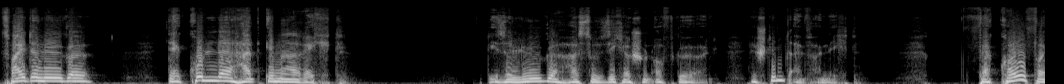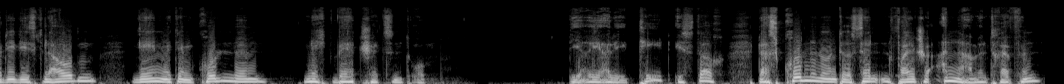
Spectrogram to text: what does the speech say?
Zweite Lüge, der Kunde hat immer recht. Diese Lüge hast du sicher schon oft gehört. Es stimmt einfach nicht. Verkäufer, die dies glauben, gehen mit dem Kunden nicht wertschätzend um. Die Realität ist doch, dass Kunden und Interessenten falsche Annahmen treffen,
